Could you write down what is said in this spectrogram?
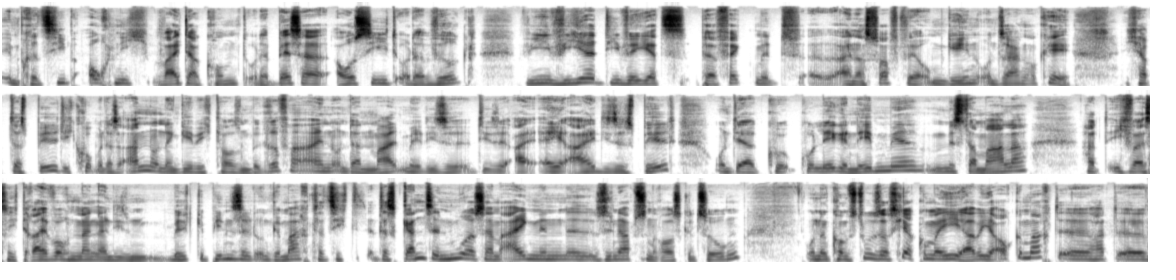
im Prinzip auch nicht weiterkommt oder besser aussieht oder wirkt, wie wir, die wir jetzt perfekt mit äh, einer Software umgehen und sagen, okay, ich habe das Bild, ich gucke mir das an und dann gebe ich tausend Begriffe ein und dann malt mir diese, diese AI dieses Bild und der Ko Kollege neben mir, Mr. Maler, hat, ich weiß nicht, drei Wochen lang an diesem Bild gepinselt und gemacht, hat sich das Ganze nur aus seinem eigenen äh, Synapsen rausgezogen und dann kommst du und sagst, ja, guck mal hier, habe ich auch gemacht, äh, hat äh,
